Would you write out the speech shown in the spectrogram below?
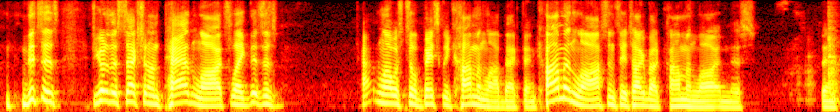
this is if you go to the section on patent law, it's like this is patent law was still basically common law back then. Common law, since they talk about common law in this thing,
